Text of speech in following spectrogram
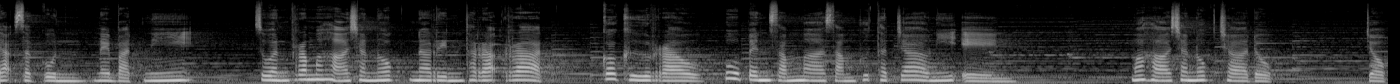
ยะสกุลในบัดนี้ ส่วนพระมหาชนกนรินทรราช ก็คือเราผู้เป็นสัมมาสัมพุทธเจ้านี้เอง มหาชนกชาดก จบ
